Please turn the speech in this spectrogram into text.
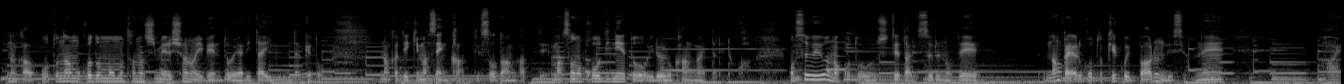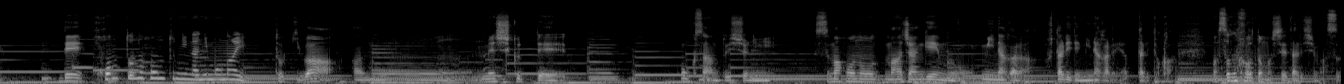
なんか大人も子供も楽しめる書のイベントをやりたいんだけどなんかできませんかって相談があって、まあ、そのコーディネートをいろいろ考えたりとか、まあ、そういうようなことをしてたりするのでなんかやること結構いっぱいあるんですよね。はい、で本当の本当に何もない時はあのー飯食って奥さんと一緒にスマホの麻雀ゲームを見ながら2人で見ながらやったりとか、まあ、そんなこともしてたりします。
